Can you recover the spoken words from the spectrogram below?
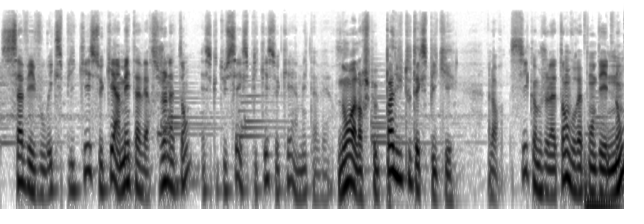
Savez-vous expliquer ce qu'est un métaverse? Jonathan, est-ce que tu sais expliquer ce qu'est un métaverse? Non, alors je peux pas du tout t'expliquer. Alors, si comme Jonathan, vous répondez non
